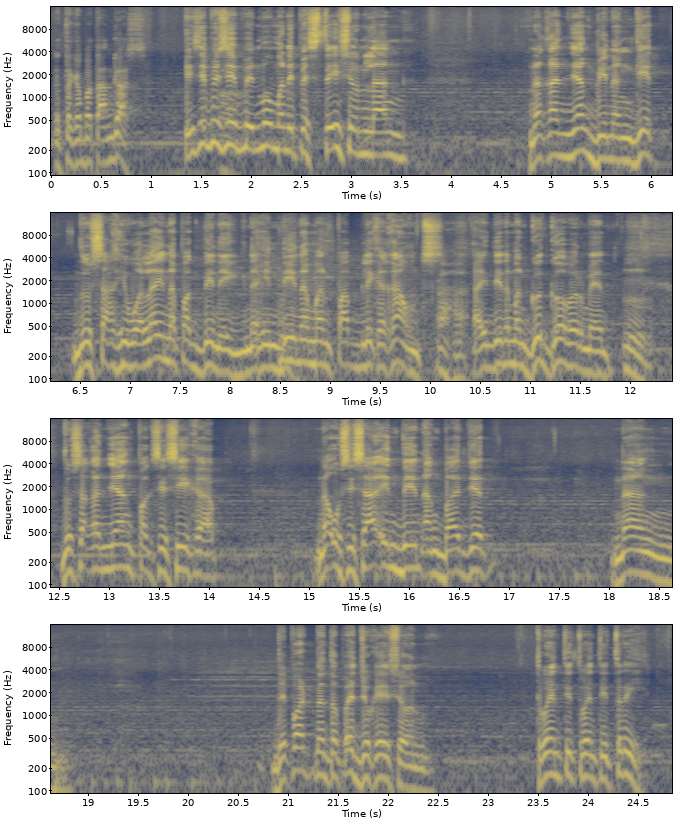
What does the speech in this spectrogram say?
Na taga Batangas. Isip-isipin mo, manifestation lang na kanyang binanggit do sa hiwalay na pagdinig na hindi naman public accounts, Aha. ay hindi naman good government, do sa kanyang pagsisikap na usisain din ang budget ng Department of Education 2023.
